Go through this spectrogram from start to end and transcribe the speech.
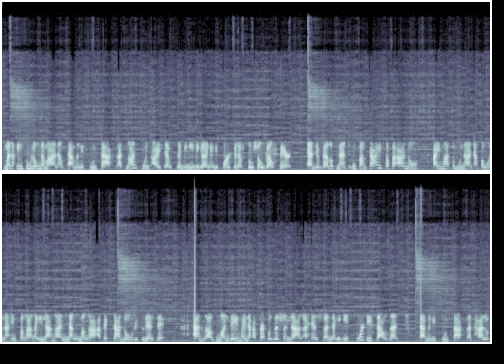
Malaking tulong naman ang family food packs at non-food items na binibigay ng Department of Social Welfare and Development upang kahit papaano ay matugunan ang pangunahing pangangailangan ng mga apektadong residente. As of Monday, may nakapreposition na ang ahensya na higit 40,000 family food packs at halos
